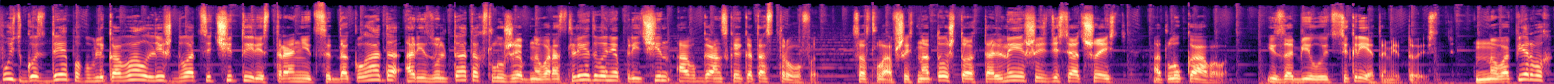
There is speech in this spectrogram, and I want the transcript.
Пусть Госдеп опубликовал лишь 24 страницы доклада о результатах служебного расследования причин афганской катастрофы, сославшись на то, что остальные 66 от лукавого, изобилуют секретами, то есть. Но, во-первых,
